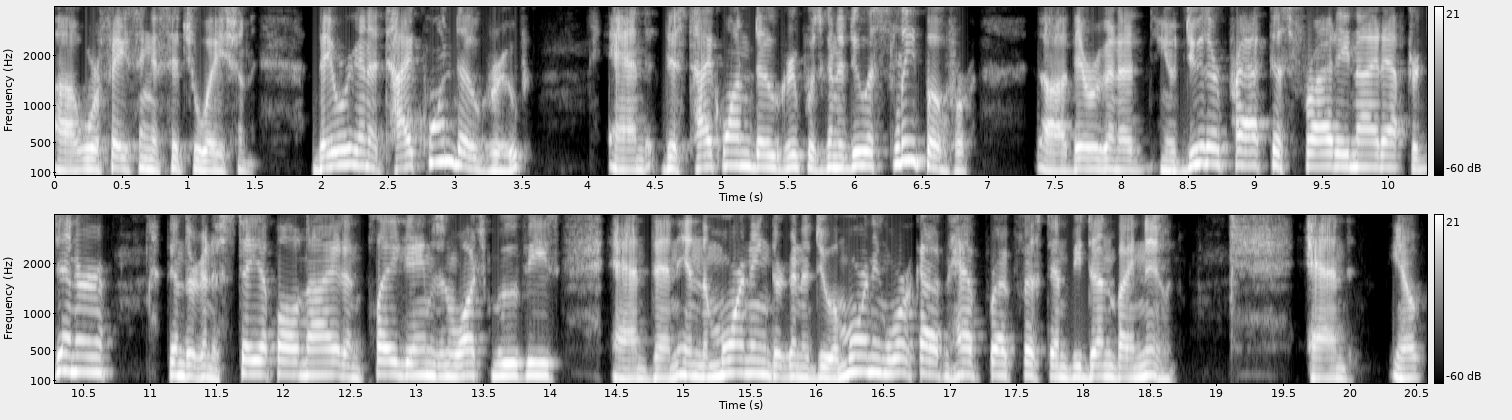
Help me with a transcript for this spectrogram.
uh, were facing a situation. They were in a Taekwondo group, and this Taekwondo group was going to do a sleepover uh, they were going to you know do their practice Friday night after dinner. Then they're going to stay up all night and play games and watch movies. And then in the morning, they're going to do a morning workout and have breakfast and be done by noon. And you know,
